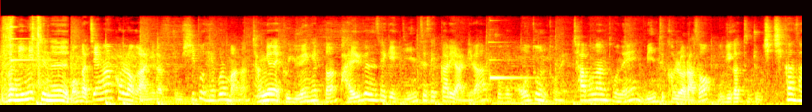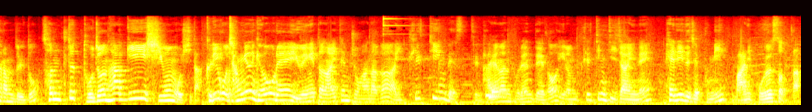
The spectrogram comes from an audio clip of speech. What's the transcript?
우선 이 니트는 뭔가 쨍한 컬러가 아니라서 좀 시도해볼 만한? 작년에 그 유행했던 밝은 색의 민트 색깔이 아니라 조금 어두운 톤의 차분한 톤의 민트 컬러라서 우리 같은 좀 칙칙한 사람들도 선뜻 도전하기 쉬운 옷이다. 그리고 작년 겨울에 유행했던 아이템 중 하나가 이 퀼팅 베스트. 다양한 브랜드에서 이런 퀼팅 디자인의 padded 제품이 많이 보였었다.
